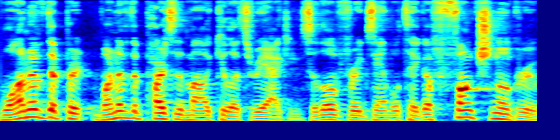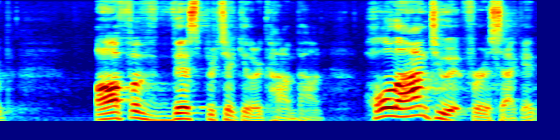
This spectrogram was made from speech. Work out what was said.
one of the one of the parts of the molecule that's reacting. So they'll, for example, take a functional group off of this particular compound hold on to it for a second,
